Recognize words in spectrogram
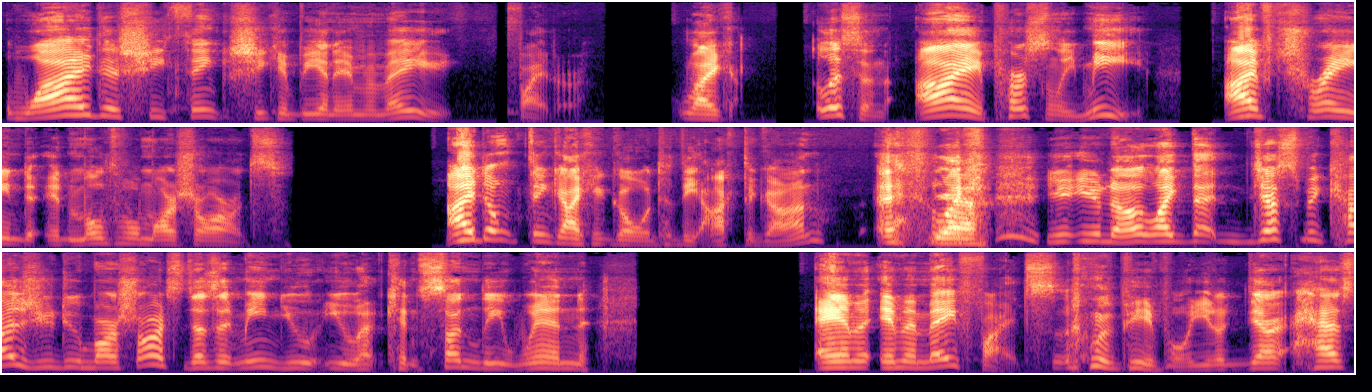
Why does she think she can be an MMA fighter? Like, listen, I personally, me, I've trained in multiple martial arts. I don't think I could go into the octagon. Like, you, you know, like that. Just because you do martial arts doesn't mean you you can suddenly win M- MMA fights with people. You know, there has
